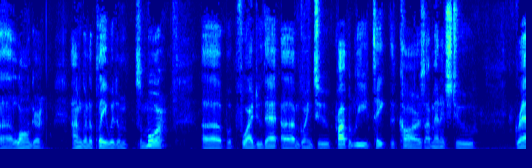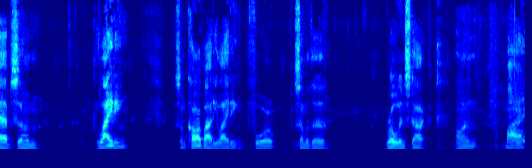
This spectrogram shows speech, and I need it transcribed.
uh, longer. I'm going to play with them some more. Uh, but before I do that, uh, I'm going to probably take the cars. I managed to grab some lighting, some car body lighting for some of the rolling stock on my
